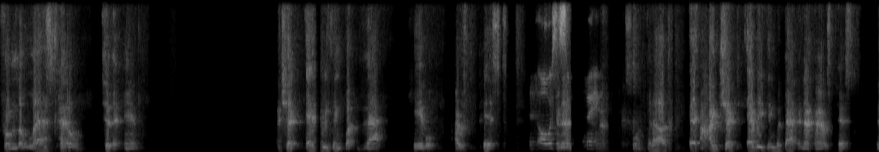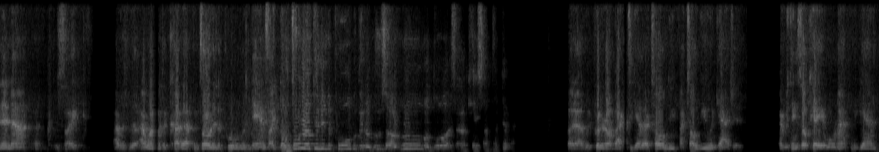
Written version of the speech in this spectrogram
from the last pedal to the end. I checked everything but that cable. I was pissed. It's always and the same thing. I swapped it. I checked everything but that, and I, and I was pissed. And then uh, it was like I was I wanted to cut up and throw it in the pool, and Dan's like, "Don't throw nothing in the pool. We're gonna lose our room." Or boy, I said, "Okay, so I'm not doing that." But uh, we put it all back together. I told you, I told you and Gadget, everything's okay. It won't happen again.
